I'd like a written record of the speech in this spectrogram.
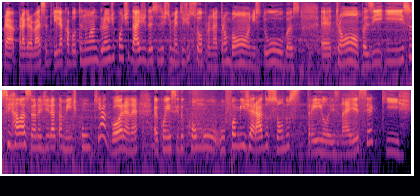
para gravar essa trilha, acabou tendo uma grande quantidade desses instrumentos de sopro, né, trombones, tubas, é, trompas, e, e, isso se relaciona diretamente com o que agora, né, é conhecido como o famigerado som dos trailers, né, esse aqui.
